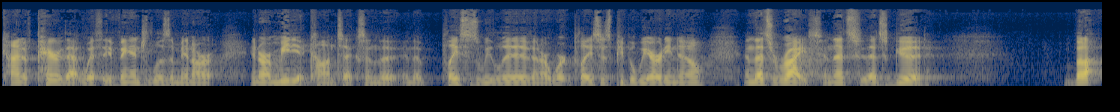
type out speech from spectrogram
kind of pair that with evangelism in our, in our immediate context, in the, in the places we live, in our workplaces, people we already know. And that's right, and that's, that's good. But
